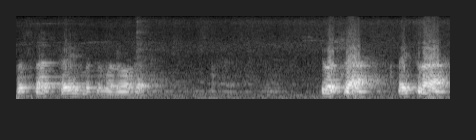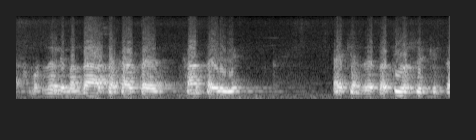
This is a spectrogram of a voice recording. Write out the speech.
ಕೈ ಮತ್ತು ಮನೋಹರ್ ಈ ವರ್ಷ ರೈತರ ಮುಖದಲ್ಲಿ ಮಂದಹಾಸ ಕಾಣ್ತಾ ಕಾಣ್ತಾ ಇದೀವಿ ಯಾಕೆಂದ್ರೆ ಪ್ರತಿ ವರ್ಷಕ್ಕಿಂತ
